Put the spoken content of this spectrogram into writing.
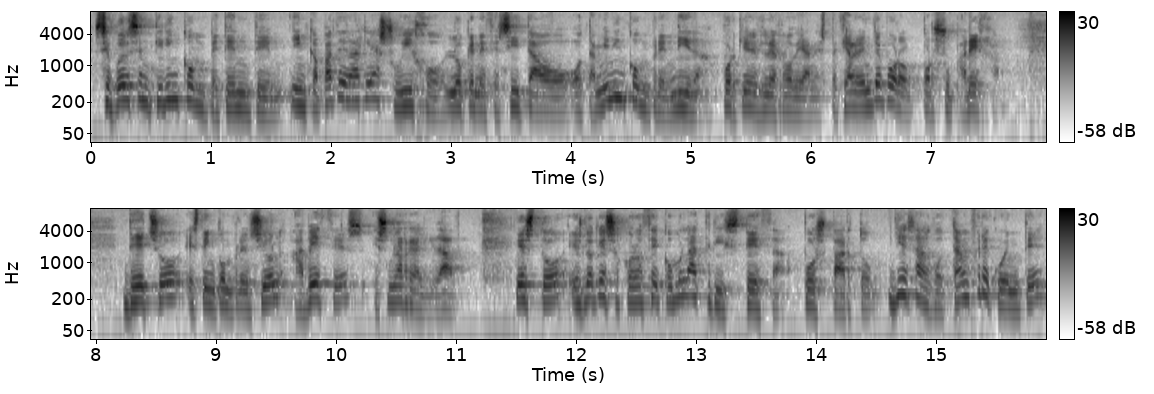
Se puede sentir incompetente, incapaz de darle a su hijo lo que necesita o, también incomprendida por quienes le rodean, especialmente por, su pareja. De hecho, esta incomprensión a veces es una realidad. Esto es lo que se conoce como la tristeza posparto y es algo tan frecuente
